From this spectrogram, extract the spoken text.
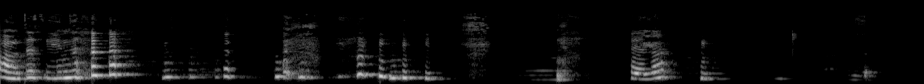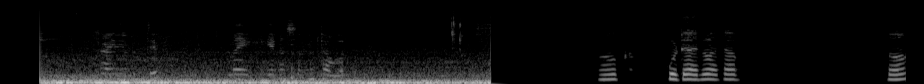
आमचा सीन है? कुठे आलो आता? हो?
